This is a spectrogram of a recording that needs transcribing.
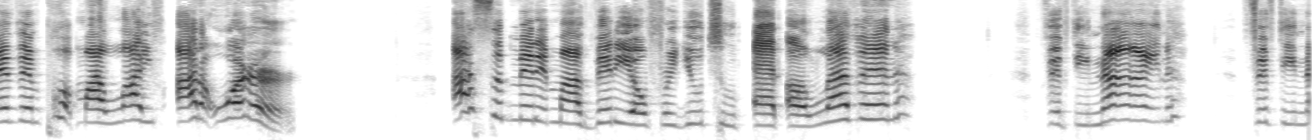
and then put my life out of order. I submitted my video for YouTube at 11 59 59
